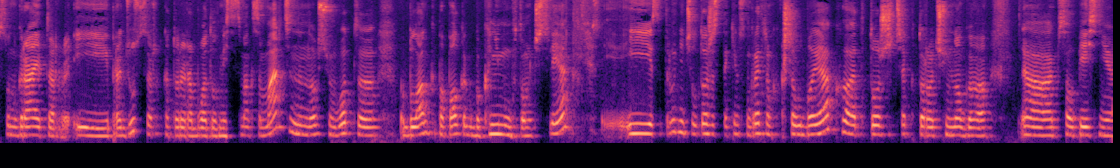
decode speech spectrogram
сонграйтер и продюсер, который работал вместе с Максом Мартином. В общем, вот э, Бланка попал как бы к нему в том числе. И сотрудничал тоже с таким сонграйтером, как Шелбек. Это тоже человек, который очень много писал песни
